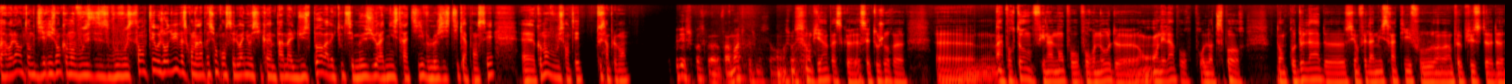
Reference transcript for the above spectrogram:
bah voilà, en tant que dirigeant, comment vous vous, sentez aujourd'hui? Parce qu'on a l'impression qu'on s'éloigne aussi quand même pas mal du sport avec toutes ces mesures administratives, logistiques à penser. Euh, comment vous vous sentez, tout simplement? Je pense que, enfin moi, je me sens, bien parce que c'est toujours euh, euh, important finalement pour, nous. On, est là pour, notre sport. Donc au-delà de si on fait l'administratif ou un peu plus de,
